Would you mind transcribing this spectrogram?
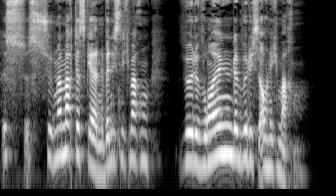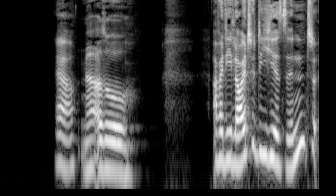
Ist, ist schön. Man macht das gerne. Wenn ich es nicht machen würde wollen, dann würde ich es auch nicht machen. Ja. Ne, also. Aber die Leute, die hier sind,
